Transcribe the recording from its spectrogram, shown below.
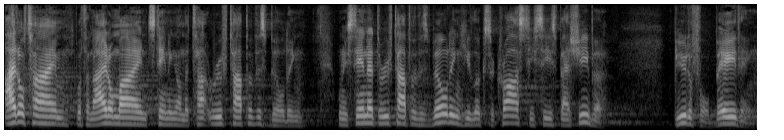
Idle time with an idle mind, standing on the top, rooftop of his building. When he's standing at the rooftop of his building, he looks across, he sees Bathsheba, beautiful, bathing,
